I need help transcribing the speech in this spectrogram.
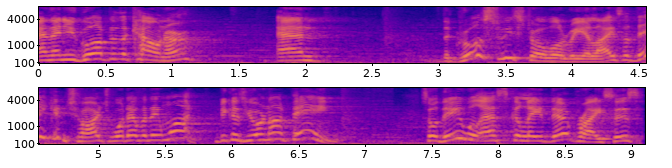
And then you go up to the counter and the grocery store will realize that they can charge whatever they want because you're not paying. So they will escalate their prices.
